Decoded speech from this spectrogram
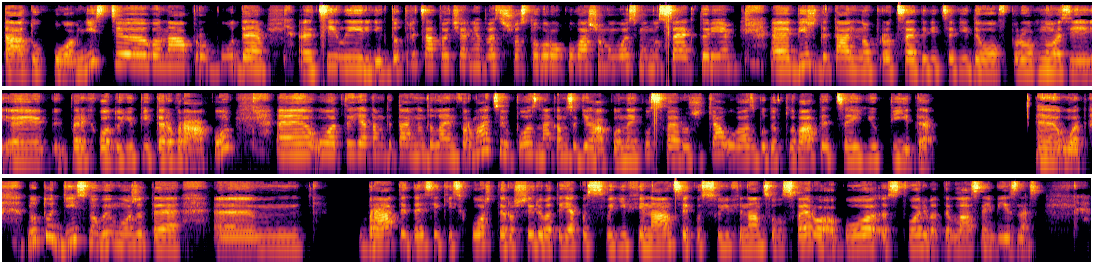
та духовність. Вона пробуде цілий рік до 30 червня 26-го року у вашому восьмому секторі. Е, Більш детально про це дивіться відео в прогнозі е, переходу Юпітер в раку. Е, От я там детально дала інформацію по знакам зодіаку, на яку сферу життя у вас буде впливати цей Юпітер. Е, От. Ну тут дійсно ви можете ем, брати десь якісь кошти, розширювати якось свої фінанси, якусь свою фінансову сферу або створювати власний бізнес.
